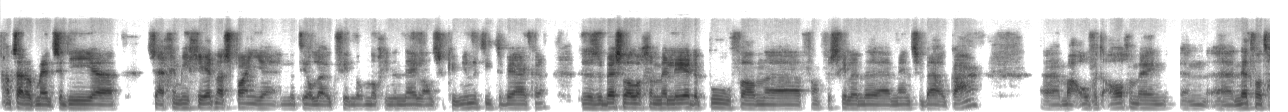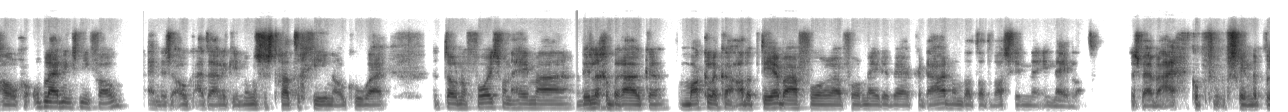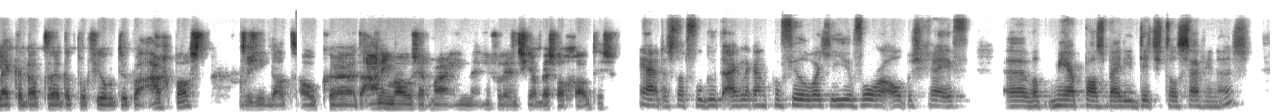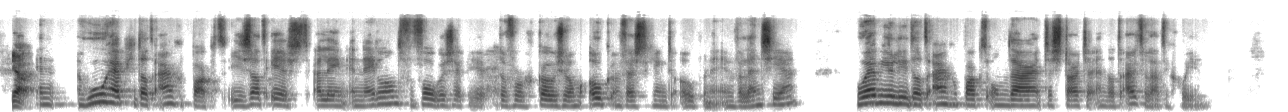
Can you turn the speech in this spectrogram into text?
Dat zijn ook mensen die zijn gemigreerd naar Spanje en het heel leuk vinden om nog in een Nederlandse community te werken. Dus het is best wel een gemeleerde pool van, uh, van verschillende mensen bij elkaar. Uh, maar over het algemeen een uh, net wat hoger opleidingsniveau. En dus ook uiteindelijk in onze strategie en ook hoe wij de tone of voice van HEMA willen gebruiken. Makkelijker adapteerbaar voor, voor medewerker daar dan dat dat was in, in Nederland. Dus we hebben eigenlijk op verschillende plekken dat, dat profiel natuurlijk wel aangepast we zien dat ook uh, het animo zeg maar, in, in Valencia best wel groot is. Ja, dus dat voldoet eigenlijk aan het profiel wat je hiervoor al beschreef, uh, wat meer past bij die digital savviness. Ja. En hoe heb je dat aangepakt? Je zat eerst alleen in Nederland, vervolgens heb je ervoor gekozen om ook een vestiging te openen in Valencia. Hoe hebben jullie dat aangepakt om daar te starten en dat uit te laten groeien?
